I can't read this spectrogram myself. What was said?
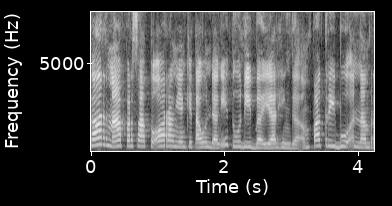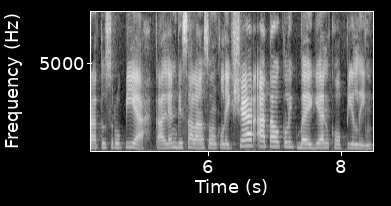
Karena per satu orang yang kita undang itu dibayar hingga Rp4.600. Kalian bisa langsung klik share atau klik bagian copy link.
